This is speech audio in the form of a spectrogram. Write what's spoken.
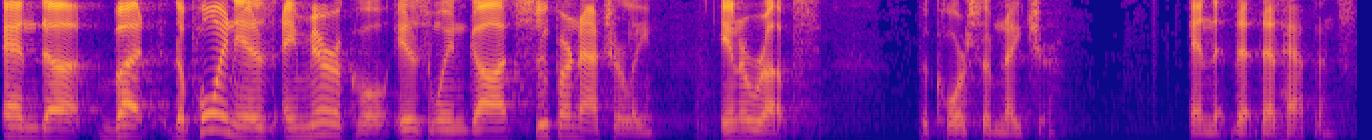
And uh, but the point is, a miracle is when God supernaturally interrupts the course of nature, and that that, happens.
